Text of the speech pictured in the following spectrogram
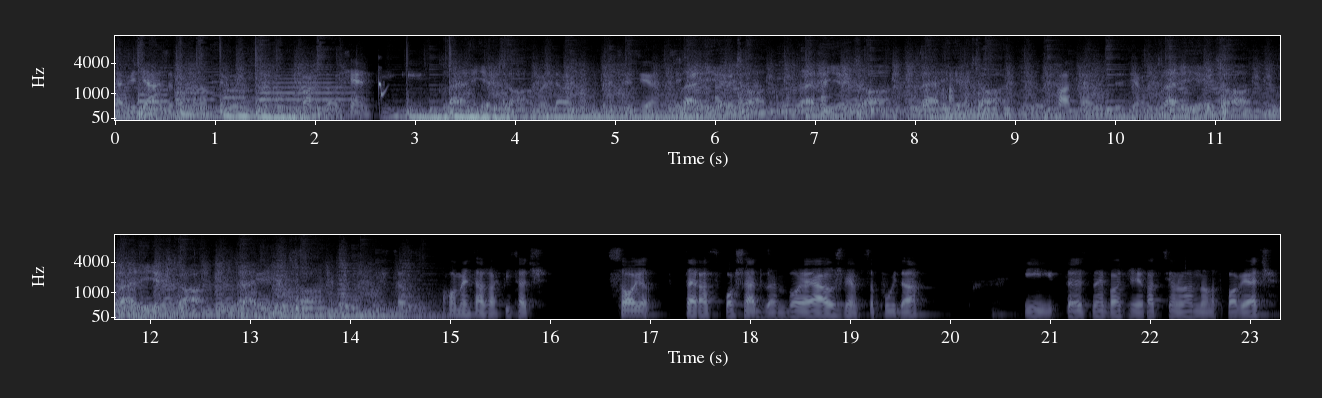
Ja wiedziałem, że pokonam tego bardzo cienki i mamy teraz nową decyzję. Ważna decyzja. Możecie w komentarzach pisać, co teraz poszedłem, bo ja już wiem, w co pójdę. I to jest najbardziej racjonalna odpowiedź.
